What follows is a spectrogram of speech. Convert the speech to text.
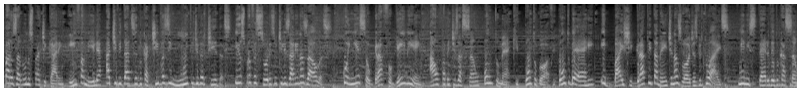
para os alunos praticarem em família atividades educativas e muito divertidas e os professores utilizarem nas aulas. Conheça o Grafogame em alfabetização.mec.gov.br e baixe gratuitamente nas lojas virtuais. Ministério da Educação,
